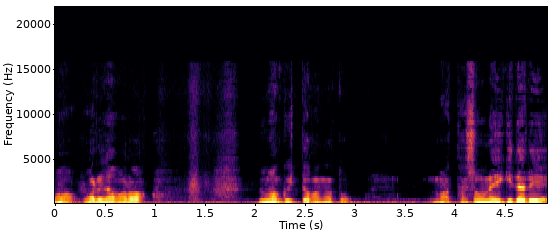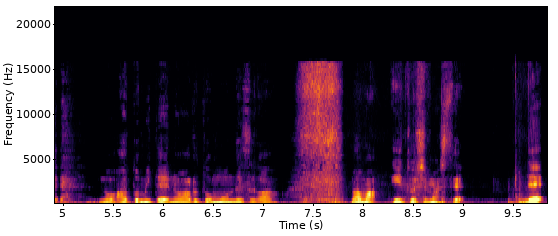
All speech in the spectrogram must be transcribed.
まあ、我ながら、うまくいったかなと。まあ、多少の液だれの跡みたいのはあると思うんですが、まあまあ、いいとしまして。で、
